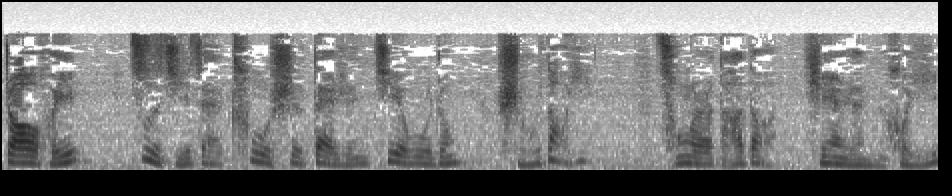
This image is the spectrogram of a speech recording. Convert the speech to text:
找回自己在处事待人接物中守道义，从而达到天人合一。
